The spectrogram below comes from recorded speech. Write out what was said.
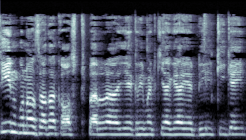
तीन गुना ज़्यादा कॉस्ट पर ये एग्रीमेंट किया गया, ये डील की गई।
